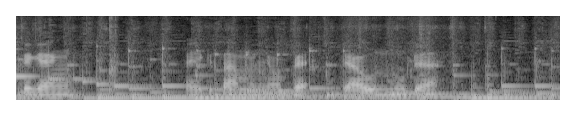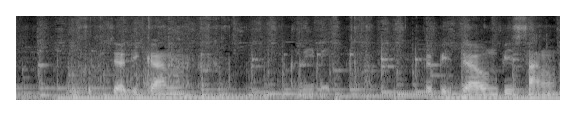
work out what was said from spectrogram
Oke geng, kayak kita menyobek daun muda untuk dijadikan keripik keripik daun pisang.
